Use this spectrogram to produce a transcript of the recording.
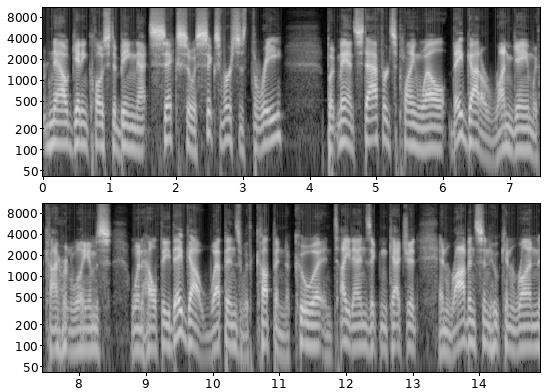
now getting close to being that six, so a six versus three but man, Stafford's playing well. They've got a run game with Kyren Williams when healthy. They've got weapons with Kupp and Nacua and tight ends that can catch it, and Robinson who can run.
